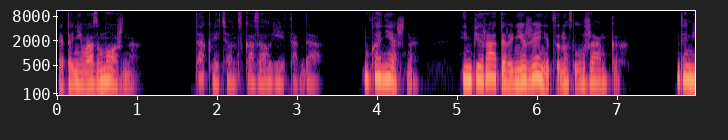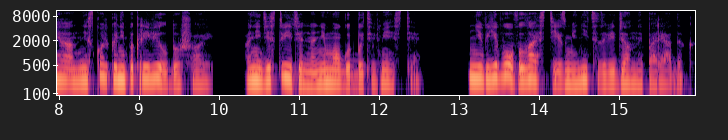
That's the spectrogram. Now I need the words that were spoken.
Это невозможно». Так ведь он сказал ей тогда. Ну, конечно, императоры не женятся на служанках. Дамиан нисколько не покривил душой. Они действительно не могут быть вместе. Не в его власти изменить заведенный порядок.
